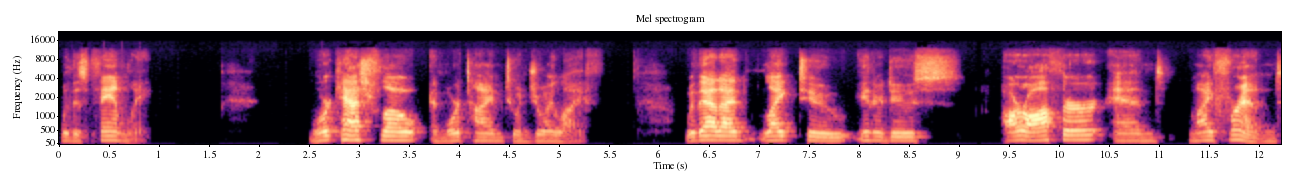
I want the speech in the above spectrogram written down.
with his family, more cash flow, and more time to enjoy life. With that, I'd like to introduce our author and my friend,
